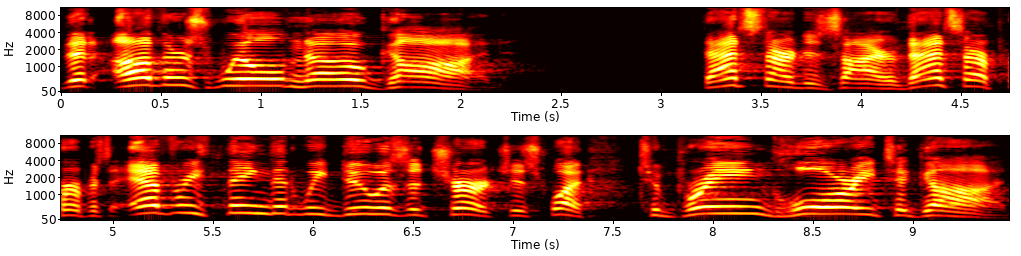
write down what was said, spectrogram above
that others will know God. That's our desire. That's our purpose. Everything that we do as a church is what? To bring glory to God.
